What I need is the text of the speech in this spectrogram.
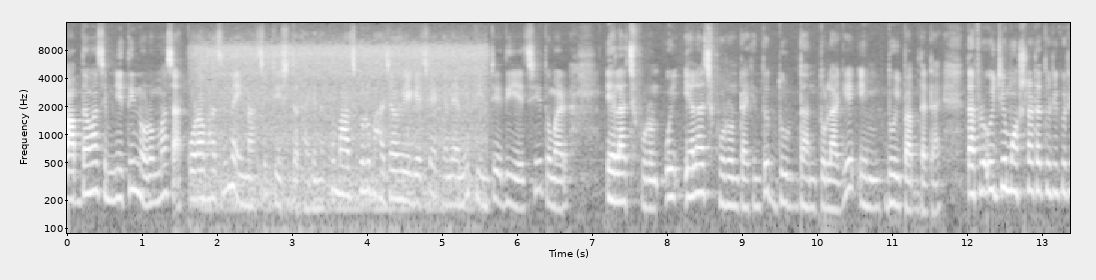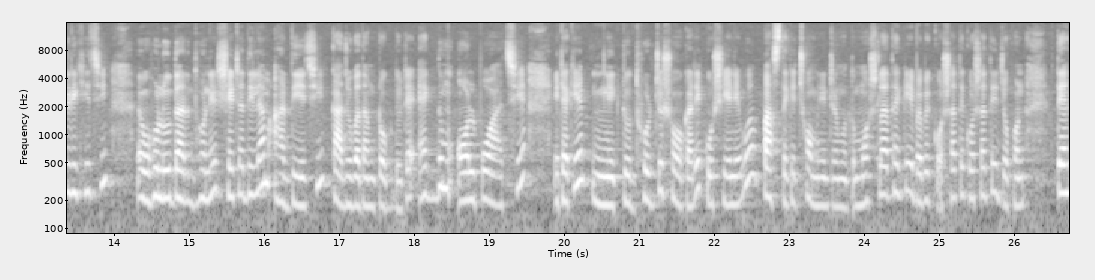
পাবদা মাছ এমনিতেই নরম মাছ আর কড়া ভাজলে না এই মাছের টেস্টটা থাকে না। তো মাছগুলো ভাজা হয়ে গেছে। এখানে আমি তিনটে দিয়েছি তোমার এলাচ ফোড়ন, ওই এলাচ ফোড়নটা কিন্তু দুর্দান্ত লাগে এই দই পাবদাটায়। তারপর ওই যে মশলাটা তৈরি করে রেখেছি হলুদ আর ধনের সেটা দিলাম আর দিয়েছি কাজু বাদাম টক দইটা। একদম অল্প আছে, এটাকে একটু ধৈর্য সহকারে কষিয়ে নেব। পাঁচ থেকে ছ মিনিটের মতো মশলা থাকে, এভাবে কষাতে কষাতে যখন তেল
